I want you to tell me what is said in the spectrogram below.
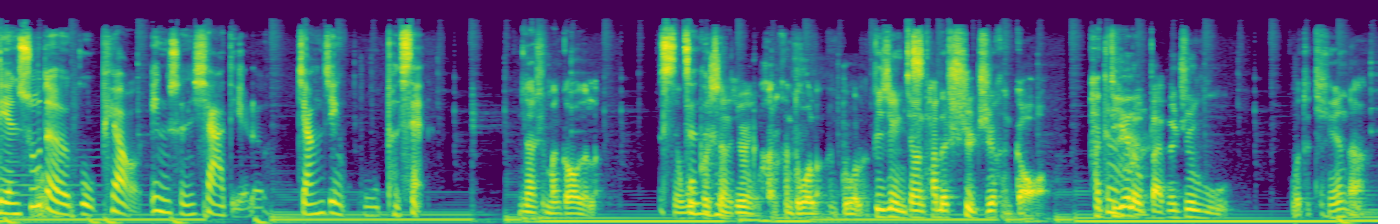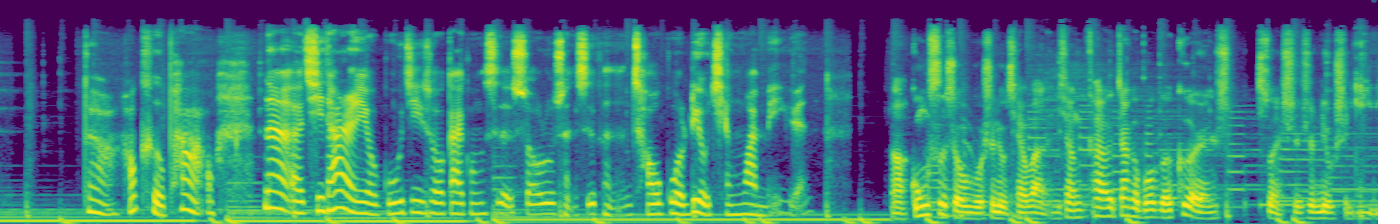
脸书的股票应声下跌了将近五 percent，那是蛮高的了，五 percent 就很很多了，很多了。毕竟你像它的市值很高，它跌了百分之五，我的天哪！对啊，好可怕哦。那呃，其他人有估计说，该公司的收入损失可能超过六千万美元。啊，公司收入是六千万，你像他扎克伯格个人损失是六十亿。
